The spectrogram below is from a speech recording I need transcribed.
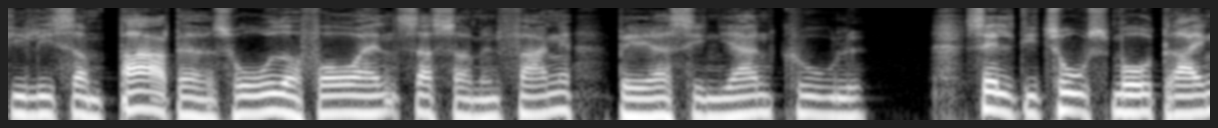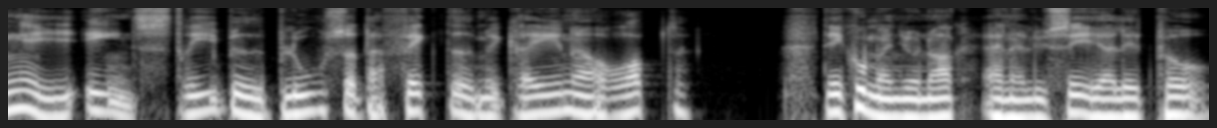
de ligesom bar deres hoveder foran sig, som en fange bærer sin jernkugle. Selv de to små drenge i ens stribede bluser, der fægtede med grene og råbte. Det kunne man jo nok analysere lidt på.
